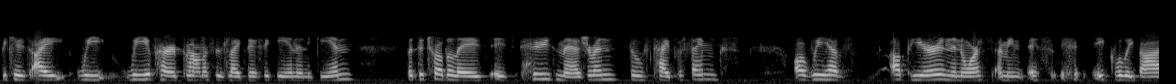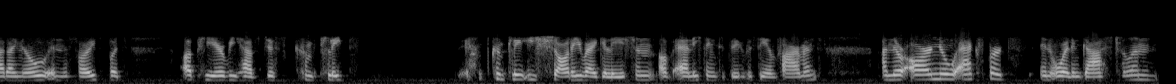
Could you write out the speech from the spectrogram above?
because I we we have heard promises like this again and again, but the trouble is is who's measuring those type of things? Or we have up here in the north. I mean, it's equally bad, I know, in the south, but up here we have just complete completely shoddy regulation of anything to do with the environment. And there are no experts in oil and gas drilling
